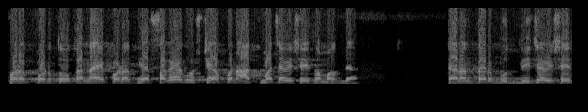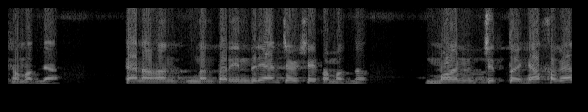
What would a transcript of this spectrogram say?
फरक पडतो का नाही पडत? ह्या सगळ्या गोष्टी आपण आत्माच्या विषयी समजल्या. त्यानंतर बुद्धीच्या विषयी समजल्या. त्यानंतर इंद्रियांच्या विषयी समजलं. मन चित्त ह्या सगळ्या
